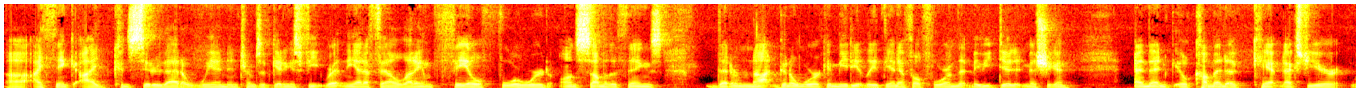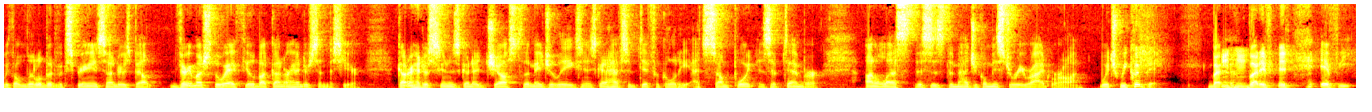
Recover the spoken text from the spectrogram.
uh, I think I'd consider that a win in terms of getting his feet wet in the NFL, letting him fail forward on some of the things that are not going to work immediately at the NFL Forum that maybe did at Michigan. And then he'll come into camp next year with a little bit of experience under his belt, very much the way I feel about Gunnar Henderson this year. Gunnar Henderson is going to adjust to the major leagues and is going to have some difficulty at some point in September, unless this is the magical mystery ride we're on, which we could be. But mm-hmm. but if if he,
